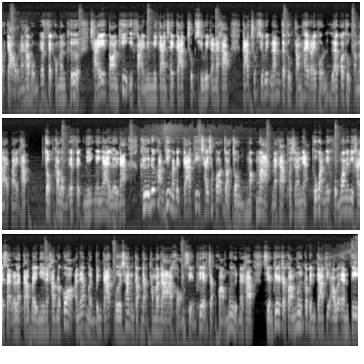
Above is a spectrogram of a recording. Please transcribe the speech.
ตรเก่านะครับผมเอฟเฟกของมันคือ ใช้ตอนที่อีกฝ่ายหนึ่งมีการใช้การ์ดชุบชีวิตนะครับการ์ดชุบชีวิตนั้นจะถูกทำให้ไร้ผลแล้วก็ถูกทำลายไปครับ จบครับผมเอฟเฟกนี้ง่ายๆเลยนะ คือด้วยความที่มันเป็นการ์ดที่ใช้เฉพาะเจาะจงมากๆนะครับเพราะฉะนั้นเนี่ยทุกวันนี้ผมว่าไม่มีใครใส่แล้วแหละการ์ดใบนี้นะครับแล้วก็อันนี้เหมือนเป็นการ์ดเวอร์ชั่นกับดักธรรมดาของเสียงเพรียกจากความมืดนะครับเสียงเพรียกจากความมืดก็เป็นการ์ดที่เอาไว้แอนตี้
